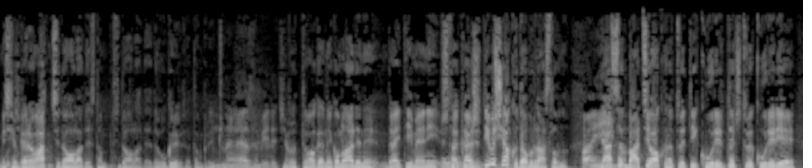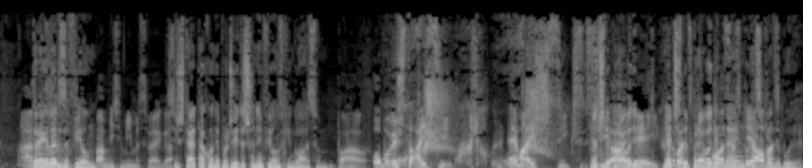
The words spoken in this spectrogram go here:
Mislim, verovatno će da olade, s tom, će da olade, da ugriju sa tom pričom. Ne znam, vidjet ćemo. Do toga, nego mladene, daj ti meni, šta kaže, ti imaš jako dobru naslovnu. Pa ja sad bacio oko na tvoj ti kurir, znači tvoj kurir je A, trailer za film. Pa mislim ima svega. Si šteta ako ne pročitaš onim filmskim glasom. Pa, obaveštajci. MI6, Ja ću da prevodim- ja ću da prevodim na engleski albanski- da bude.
